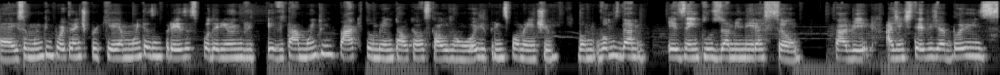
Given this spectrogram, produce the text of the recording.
É, isso é muito importante porque muitas empresas poderiam evitar muito impacto ambiental que elas causam hoje, principalmente, vamos, vamos dar exemplos da mineração, sabe? A gente teve já dois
